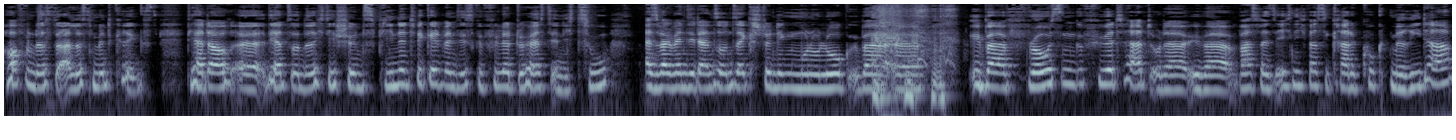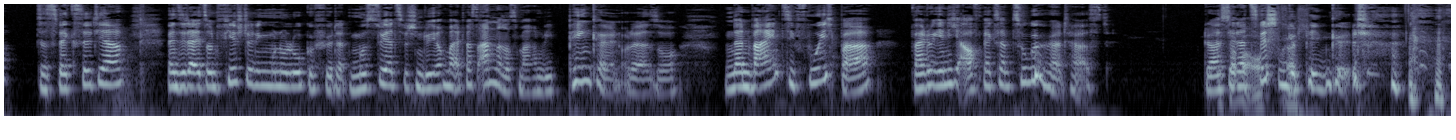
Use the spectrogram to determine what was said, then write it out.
hoffen, dass du alles mitkriegst. Die hat auch, äh, die hat so einen richtig schönen Spleen entwickelt, wenn sie das Gefühl hat, du hörst ihr nicht zu. Also weil wenn sie dann so einen sechsstündigen Monolog über äh, über Frozen geführt hat oder über was weiß ich nicht, was sie gerade guckt, Merida, das wechselt ja. Wenn sie da jetzt so einen vierstündigen Monolog geführt hat, musst du ja zwischendurch auch mal etwas anderes machen, wie pinkeln oder so. Und dann weint sie furchtbar, weil du ihr nicht aufmerksam zugehört hast. Du hast Ist ja dazwischen gepinkelt.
